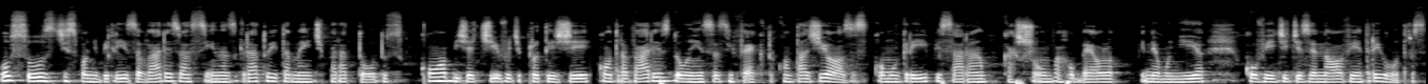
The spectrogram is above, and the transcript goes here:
O SUS disponibiliza várias vacinas gratuitamente para todos, com o objetivo de proteger contra várias doenças infecto-contagiosas, como gripe, sarampo, cachumba, rubéola, pneumonia, Covid-19, entre outras.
